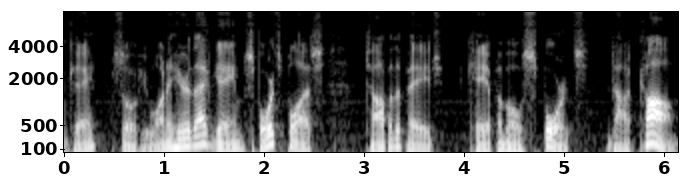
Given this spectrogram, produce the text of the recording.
Okay? So if you want to hear that game, Sports Plus, top of the page, kfmosports.com.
